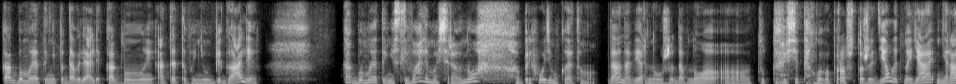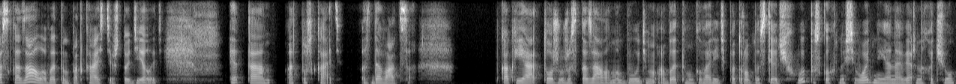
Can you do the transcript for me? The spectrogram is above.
как бы мы это ни подавляли, как бы мы от этого не убегали, как бы мы это ни сливали, мы все равно приходим к этому. Да, наверное, уже давно э, тут висит такой вопрос, что же делать, но я не раз сказала в этом подкасте, что делать. Это отпускать, сдаваться. Как я тоже уже сказала, мы будем об этом говорить подробно в следующих выпусках, но сегодня я, наверное, хочу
